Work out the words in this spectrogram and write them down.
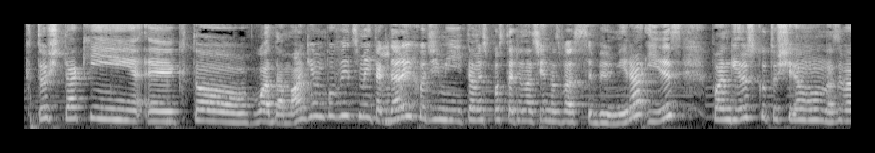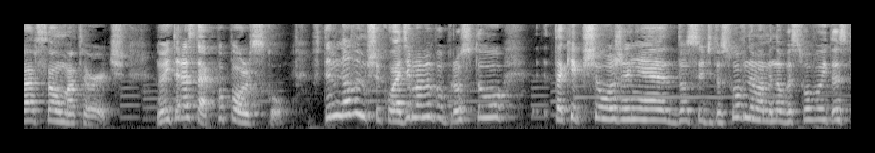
ktoś taki, e, kto włada magią, powiedzmy, i tak dalej. Chodzi mi, tam jest postać, ona się nazywa Sybil Mira i jest, po angielsku to się nazywa Thaumaturge. No i teraz tak, po polsku. W tym nowym przykładzie mamy po prostu takie przełożenie dosyć dosłowne, mamy nowe słowo i to jest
